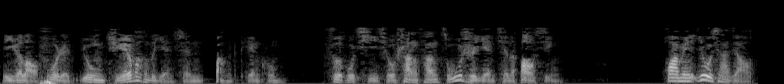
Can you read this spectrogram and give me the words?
一个老妇人用绝望的眼神望着天空，似乎祈求上苍阻止眼前的暴行。画面右下角，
